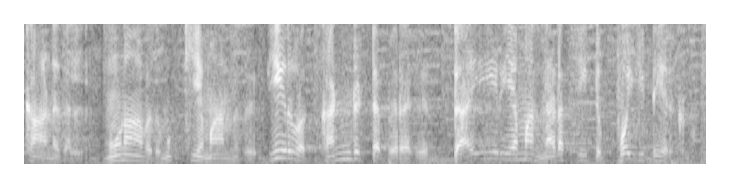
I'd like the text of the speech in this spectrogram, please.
காணுதல். மூணாவது முக்கியமானது தீர்வை கண்டுட்ட பிறகு தைரியமா நடத்திட்டு போய்கிட்டே இருக்கணும்.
